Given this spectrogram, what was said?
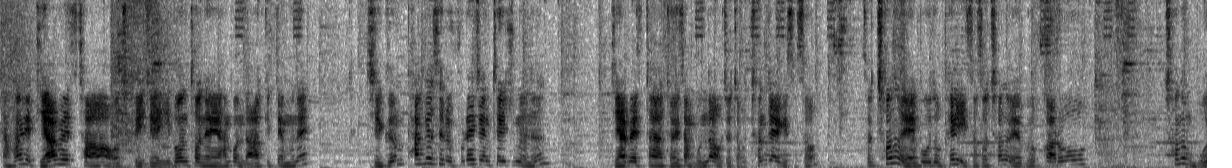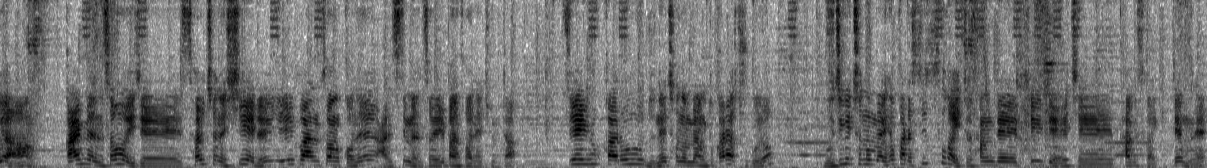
상대 디아베스타 어차피 이제 이번 턴에 한번 나왔기 때문에 지금 파괴스를 프레젠트 해주면은 디아베스타 더 이상 못 나오죠 저 천재에게 있어서. 그래서 천우 외부도 패에 있어서 천우 외부 효과로 천우 모양 깔면서 이제 설천의 CL을 일반 소환권을 안 쓰면서 일반 소환해줍니다. CL 효과로 눈의 천우 모양도 깔아주고요. 무지개 천우 모양 효과를 쓸 수가 있죠 상대 필드에 제 파괴수가 있기 때문에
